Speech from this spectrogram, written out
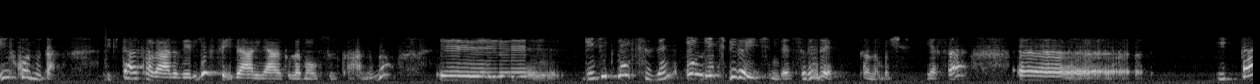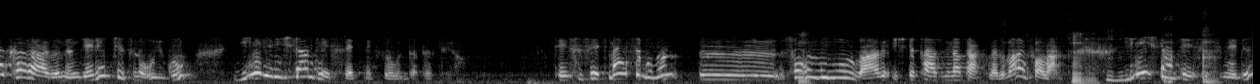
bir konuda iptal kararı verilirse idari yargılama usul kanunu e, gecikmeksizin en geç bir ay içinde süre tanımış yasa e, iptal kararının gerekçesine uygun yeni bir işlem tesis etmek zorundadır diyor. Tesis etmezse bunun e, sorumluluğu var, işte tazminat hakları var falan. Yeni işlem tesisi nedir?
